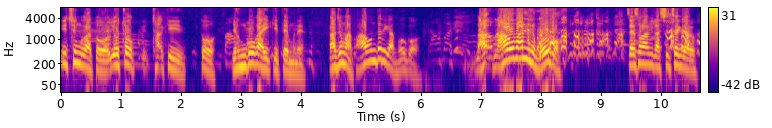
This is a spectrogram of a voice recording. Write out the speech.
이 친구가 또 요쪽 자기 또 연고가 있기 때문에 아줌마 바운더리가 뭐고 나, 나우바리는 뭐고 죄송합니다 시청자 여러분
